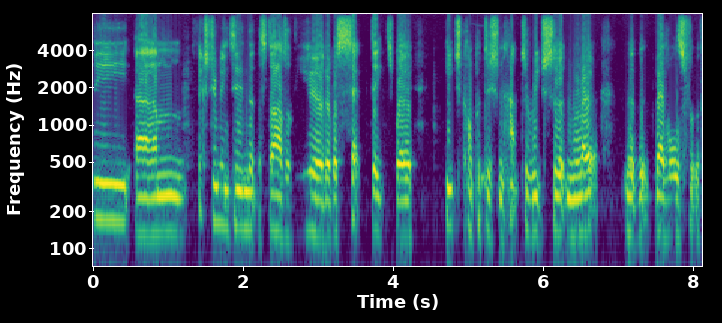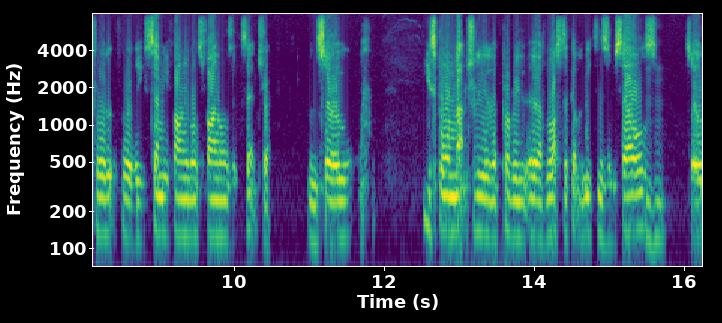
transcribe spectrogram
the um, fixture meeting at the start of the year, there were set dates where each competition had to reach certain le- le- le- levels for, for, for the semi-finals, finals, etc. And so, Eastbourne naturally have probably uh, have lost a couple of meetings themselves. Mhm. So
